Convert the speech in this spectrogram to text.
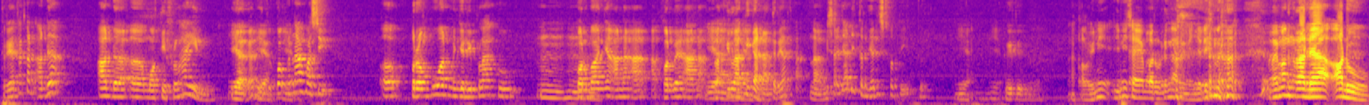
ternyata kan ada ada eh, motif lain Iya, ya kan iya, itu. Kok iya. kenapa sih eh, perempuan menjadi pelaku Hmm, korbannya anak korban anak Iya, laki-laki iya. kan nah ternyata nah bisa jadi terjadi seperti itu Iya, iya. gitu. Nah kalau ini ini saya baru dengar ini jadi memang rada aduh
